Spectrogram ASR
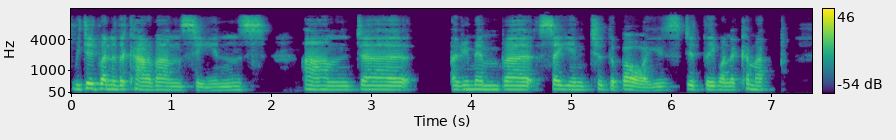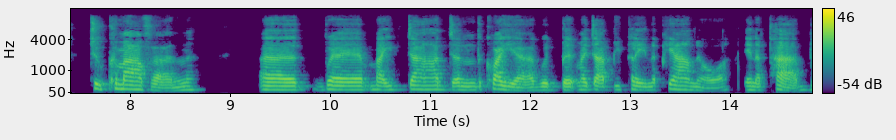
We did one of the caravan scenes, and uh, I remember saying to the boys, "Did they want to come up to Carmarthen?" Uh, where my dad and the choir would be, my dad be playing the piano in a pub,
